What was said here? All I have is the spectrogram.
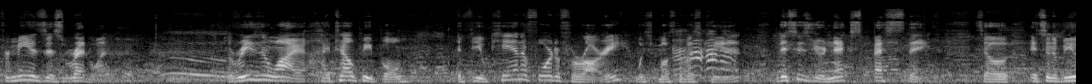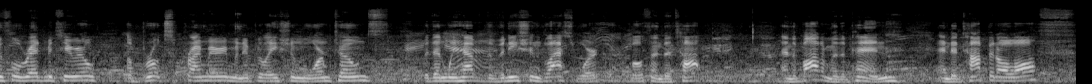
for me is this red one. Ooh. The reason why I tell people if you can't afford a Ferrari, which most of us can't, this is your next best thing. So it's in a beautiful red material, a Brooks primary manipulation warm tones, but then we have the Venetian glass work both on the top and the bottom of the pen. And to top it all off,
